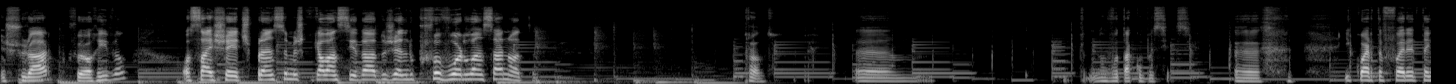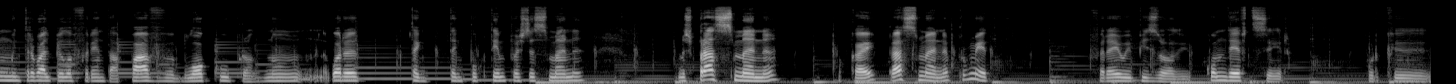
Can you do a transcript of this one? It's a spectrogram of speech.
a chorar, porque foi horrível, ou sai cheia de esperança, mas com aquela ansiedade do género, por favor, lança a nota. Pronto. Não vou estar com paciência. Uh, e quarta-feira tenho muito trabalho pela frente, à PAV, bloco, pronto. Não, agora tenho, tenho pouco tempo esta semana, mas para a semana, ok? Para a semana, prometo, farei o episódio como deve de ser, porque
